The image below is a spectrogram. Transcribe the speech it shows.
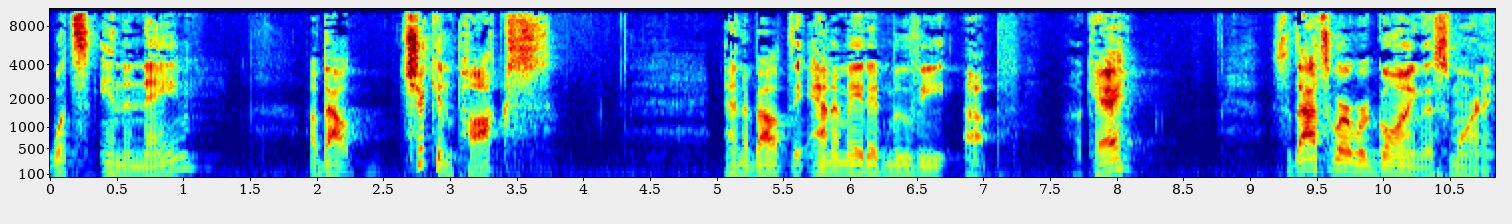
what's in a name, about chicken pox, and about the animated movie Up. Okay? So that's where we're going this morning.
